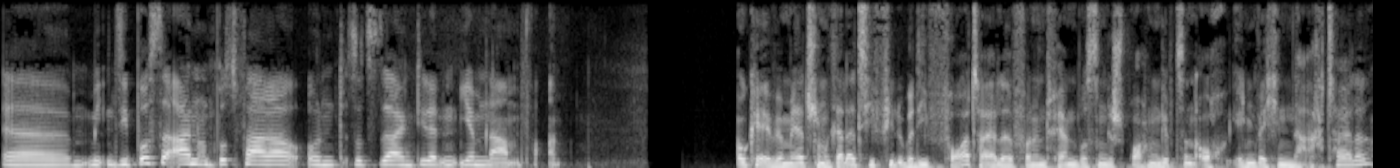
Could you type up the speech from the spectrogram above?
äh, mieten sie Busse an und Busfahrer und sozusagen die dann in ihrem Namen fahren. Okay, wir haben jetzt schon relativ viel über die Vorteile von den Fernbussen gesprochen. Gibt es denn auch irgendwelche Nachteile?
